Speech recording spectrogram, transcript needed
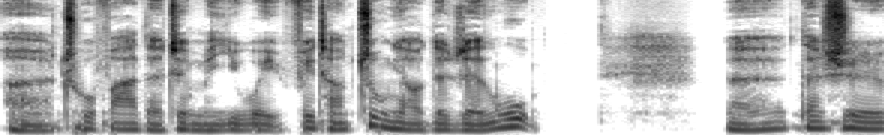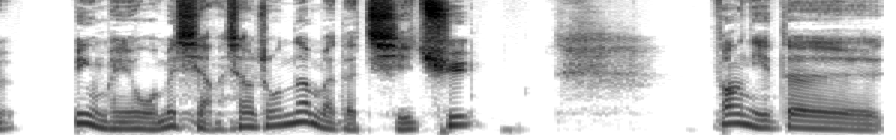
呃出发的这么一位非常重要的人物，呃，但是并没有我们想象中那么的崎岖。方妮的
